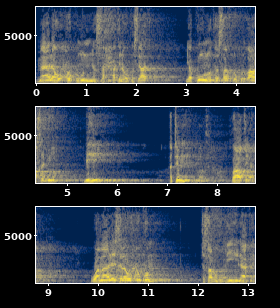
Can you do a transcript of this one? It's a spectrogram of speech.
ما له حكم من صحة أو فساد يكون تصرف الغاصب به أتم باطلا. وما ليس له حكم تصرف فيه نافذ.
